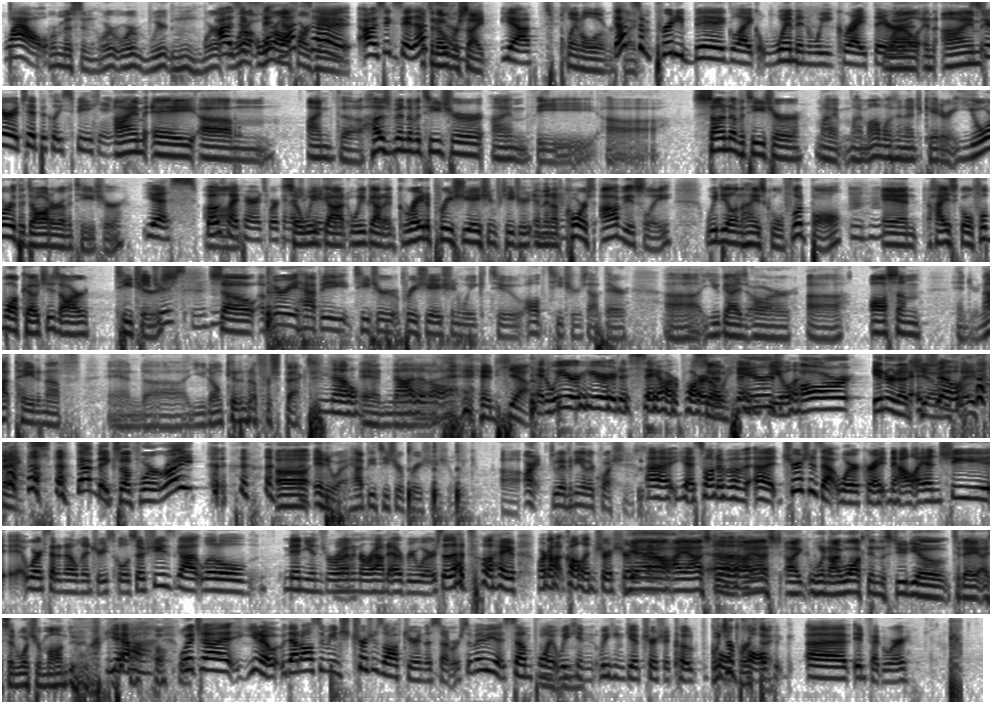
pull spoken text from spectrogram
wow. we're missing. We're we're we're mm, we're, we're, say, we're off our a- game. I was going to say that's, That's an some- oversight. Yeah, It's a plain old oversight. that's some pretty big like Women Week right there. well, and I'm stereotypically speaking. I'm a um I'm the husband of a teacher. I'm the uh, son of a teacher. My my mom was an educator. You're the daughter of a teacher. Yes, both my Um, parents work in so we've got we've got a great appreciation for teachers, and then Mm-hmm. of course, obviously, we deal in high school football, and high school football coaches are teachers. Mm-hmm. Mhm. So a very happy Teacher Appreciation Week to all the teachers out there. Uh, you guys are uh, awesome, and you're not paid enough, and uh, you don't get enough respect. No, and not at uh, all. And yeah, and we are here to say our part. so of thank here's you. our internet show, Show. to say thanks. that makes up for it, right? Uh, anyway, happy Teacher Appreciation Week. Uh, all right, do we have any other questions? Uh, yes, one of them. Uh, Trish is at work right now, and she works at an elementary school, so she's got little minions running around everywhere. So that's why we're not calling Trish right yeah, now. I asked her. I Um, asked I when I walked in the studio today. I said, "What's your mom doing?" Right Yeah, now?" which uh, you know, that also means Trish is off during the summer. So maybe at some point we can we can give Trish a code. Mm-hmm. When's her cold call. Uh, in February.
